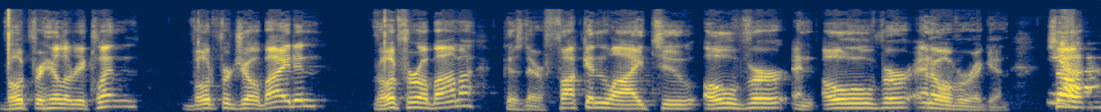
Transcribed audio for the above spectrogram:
vote for Hillary Clinton, vote for Joe Biden, vote for Obama because they're fucking lied to over and over and over again. So yeah,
